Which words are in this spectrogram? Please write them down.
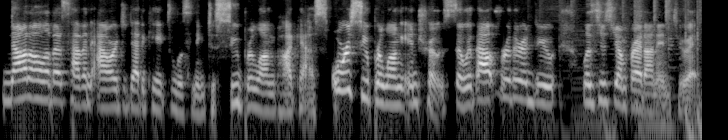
not all of us have an hour to dedicate to listening to super long podcasts or super long intros. So without further ado, let's just jump right on into it.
